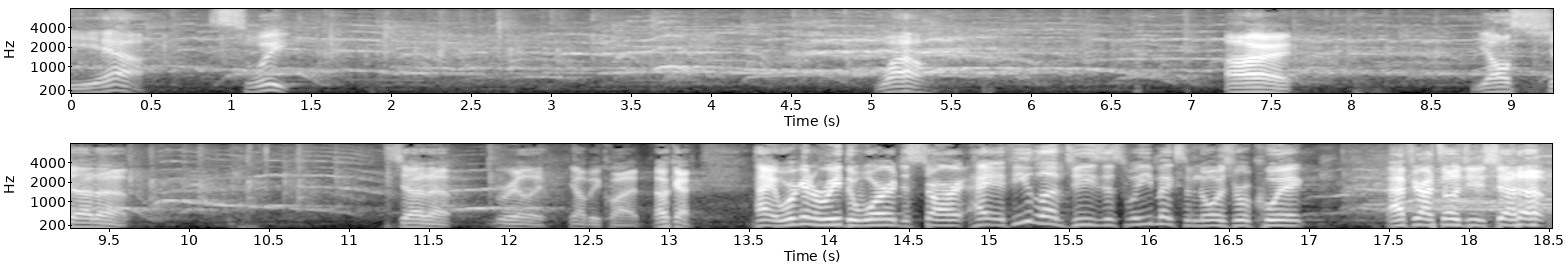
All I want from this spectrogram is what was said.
Yeah, sweet. Wow. All right. Y'all shut up. Shut up. Really. Y'all be quiet. Okay. Hey, we're going to read the word to start. Hey, if you love Jesus, will you make some noise real quick after I told you to shut up?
